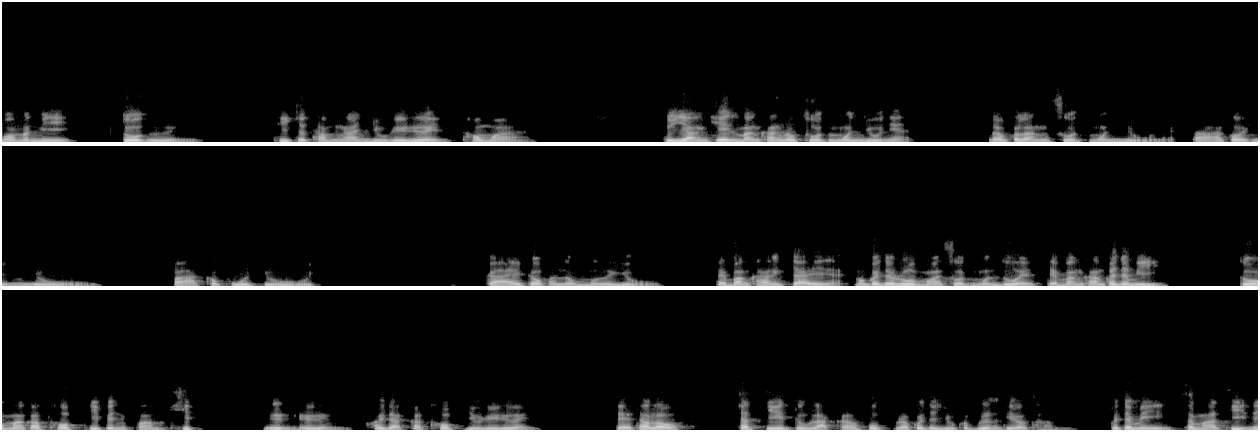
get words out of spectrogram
ว่ามันมีตัวอื่นที่จะทำงานอยู่เรื่อยๆเข้ามาตัวอย่างเช่น บางครั้งเราสวดมนต์อยู่เนี่ย เรากำลังสวดมนต์อยู่เนี่ย ตาก็เห็นอยู่ ปากก็พูดอยู่ กายก็พนมมืออยู่ แต่บางครั้งใจเนี่ย มันก็จะร่วมมาสวดมนต์ด้วย แต่บางครั้งก็จะมีตัวมากระทบที่เป็นความคิดอื่นๆ คอยดักกระทบอยู่เรื่อยๆ แต่ถ้าเราชัดเจนตัวหลักแล้วปุ๊บเราก็จะอยู่กับเรื่องที่เราทำก็จะมีสมาธิใน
